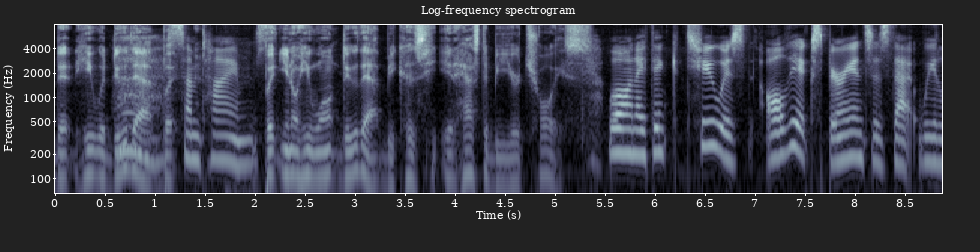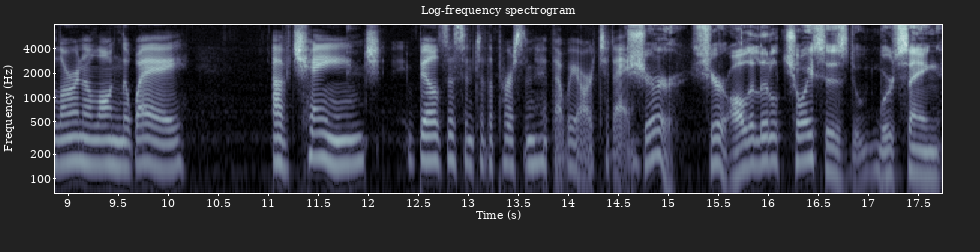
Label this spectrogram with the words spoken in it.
that He would do that? Ah, but sometimes, but you know He won't do that because it has to be your choice. Well, and I think too is all the experiences that we learn along the way of change builds us into the person that we are today. Sure, sure. All the little choices we're saying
